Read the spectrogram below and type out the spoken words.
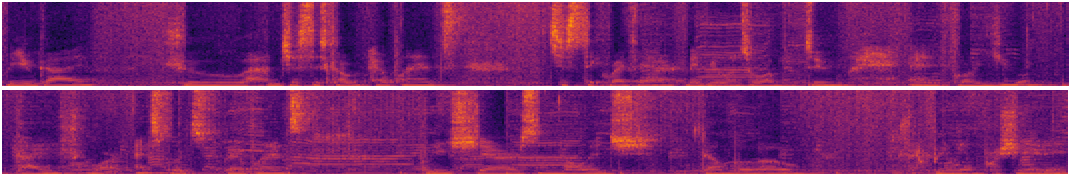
for you guys who just discovered air plants, just stick right there. Maybe you learn to love them too. And for you guys who are experts in air plants, please share some knowledge down below. I really appreciate it.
